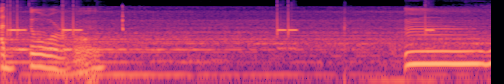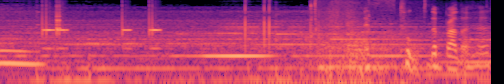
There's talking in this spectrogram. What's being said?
Adorable. Mm. Let's talk to the Brotherhood.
